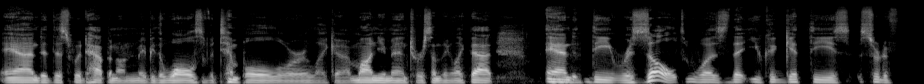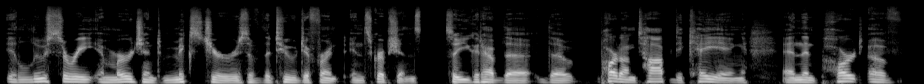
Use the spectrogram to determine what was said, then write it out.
And this would happen on maybe the walls of a temple or like a monument or something like that and mm-hmm. the result was that you could get these sort of illusory emergent mixtures of the two different inscriptions. So you could have the the part on top decaying and then part of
